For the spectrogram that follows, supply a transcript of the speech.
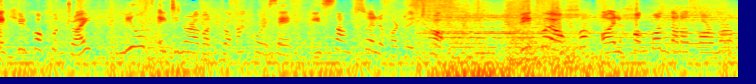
এক শীৰ্ষ সূত্ৰই নিউজ এইটিনৰ আগত প্ৰকাশ কৰিছে এই চাঞ্চল্যকৰ তথ্য। বিগবৈ অসম অইল সংমণ্ডলত কৰ্মৰত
